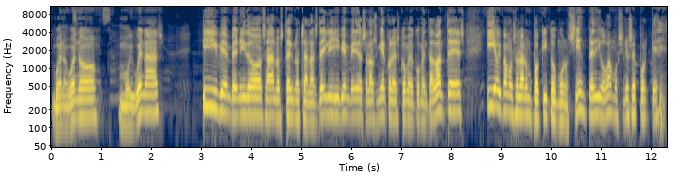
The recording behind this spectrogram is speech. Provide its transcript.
Bueno, bueno, muy buenas. Y bienvenidos a los Tecnocharlas Daily, bienvenidos a los miércoles como he comentado antes. Y hoy vamos a hablar un poquito, bueno, siempre digo vamos y no sé por qué,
